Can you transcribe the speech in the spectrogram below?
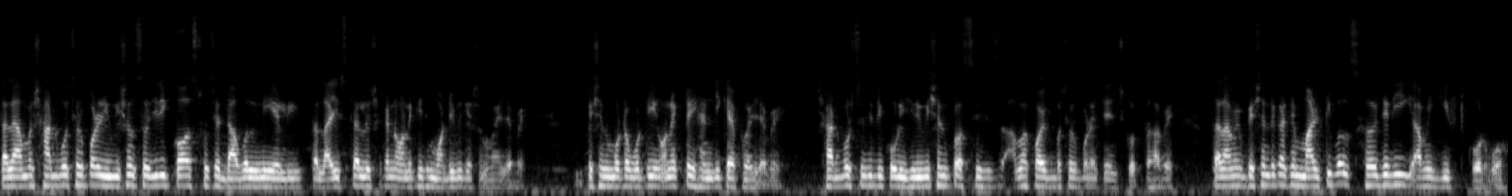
তাহলে আমার ষাট বছর পরে রিভিশন সার্জারি কস্ট হচ্ছে ডাবল নিয়ে এলি তার লাইফস্টাইলও সেখানে অনেক কিছু মডিফিকেশন হয়ে যাবে। পেশেন্ট মোটামুটি অনেকটাই হ্যান্ডিক্যাপ হয়ে যাবে। ষাট বছর যদি করি রিভিশন প্রসেস আবার কয়েক বছর পরে চেঞ্জ করতে হবে। তাহলে আমি পেশেন্টের কাছে মাল্টিপল সার্জারি আমি গিফট করব।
